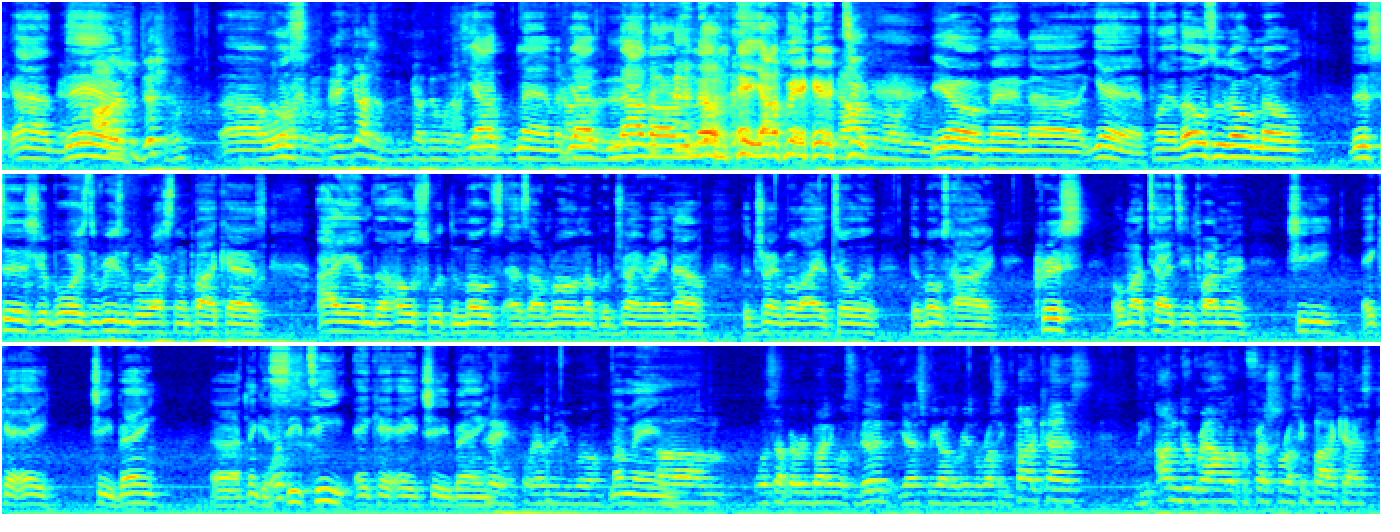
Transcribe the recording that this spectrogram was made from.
God It's damn. tradition. Uh, what's Hey, you guys have you guys been with us. y'all, man? If Y'all y'all what it is. now they already know, man, y'all been here too. don't know what it is. Yo, man. Uh, yeah, for those who don't know, this is your boys, the Reasonable Wrestling Podcast. I am the host with the most as I'm rolling up a joint right now. The joint roll Ayatollah, the most high. Chris, with my tag team partner, Chidi, aka Chidi Bang. Uh, I think it's What's- CT, aka Chidi Bang. Hey, whatever you will. My man. Um, what's up, everybody? What's good? Yes, we are the Reasonable Wrestling Podcast, the underground of professional wrestling podcast.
